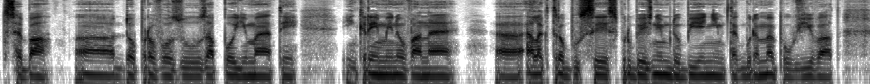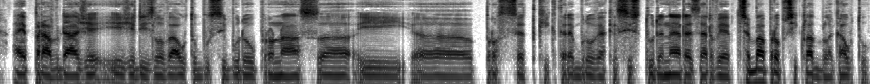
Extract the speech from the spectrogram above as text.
třeba do provozu zapojíme ty inkriminované Eh, elektrobusy s průběžným dobíjením, tak budeme používat. A je pravda, že, že dieselové autobusy budou pro nás eh, i eh, prostředky, které budou v jakési studené rezervě, třeba pro příklad blackoutu.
